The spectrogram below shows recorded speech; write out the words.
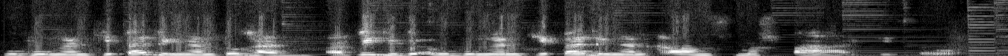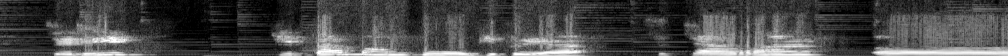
hubungan kita dengan Tuhan, tapi juga hubungan kita dengan alam semesta gitu. Jadi kita mampu gitu ya secara eh,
